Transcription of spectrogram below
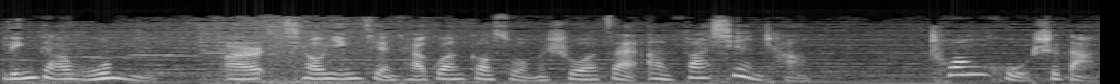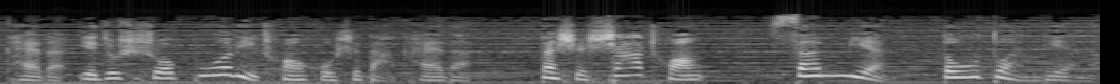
零点五米。而乔营检察官告诉我们说，在案发现场，窗户是打开的，也就是说玻璃窗户是打开的，但是纱窗三面都断裂了，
